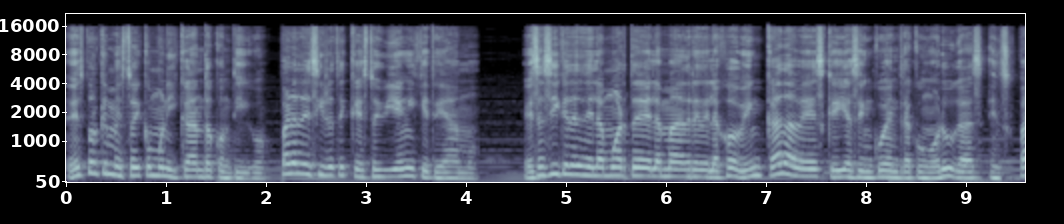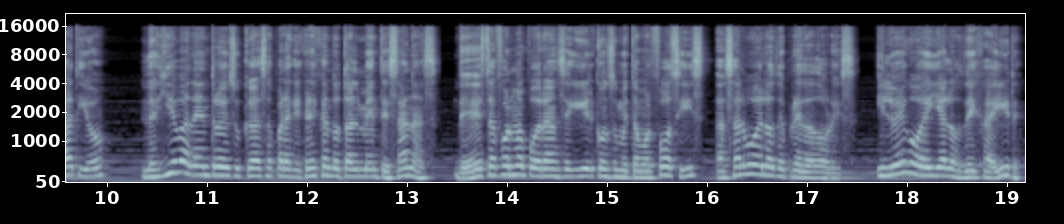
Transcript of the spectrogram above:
es porque me estoy comunicando contigo, para decirte que estoy bien y que te amo. Es así que desde la muerte de la madre de la joven, cada vez que ella se encuentra con orugas en su patio, las lleva dentro de su casa para que crezcan totalmente sanas. De esta forma podrán seguir con su metamorfosis a salvo de los depredadores, y luego ella los deja ir.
